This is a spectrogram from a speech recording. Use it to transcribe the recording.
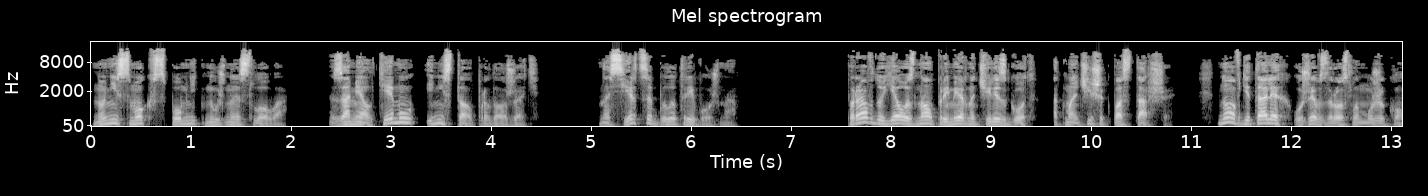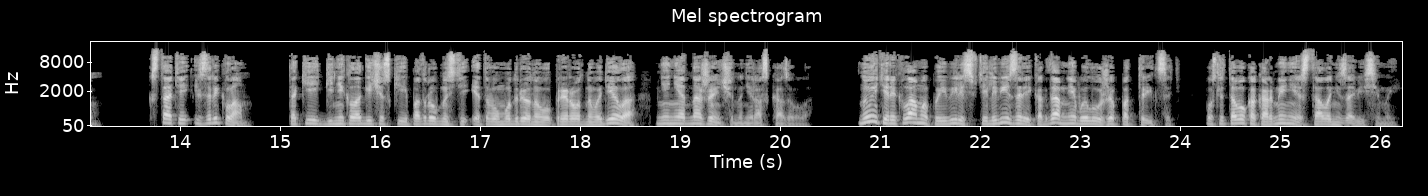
но не смог вспомнить нужное слово. Замял тему и не стал продолжать. На сердце было тревожно. Правду я узнал примерно через год, от мальчишек постарше. Ну а в деталях уже взрослым мужиком. Кстати, из реклам. Такие гинекологические подробности этого мудреного природного дела мне ни одна женщина не рассказывала. Но эти рекламы появились в телевизоре, когда мне было уже под 30, после того, как Армения стала независимой.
